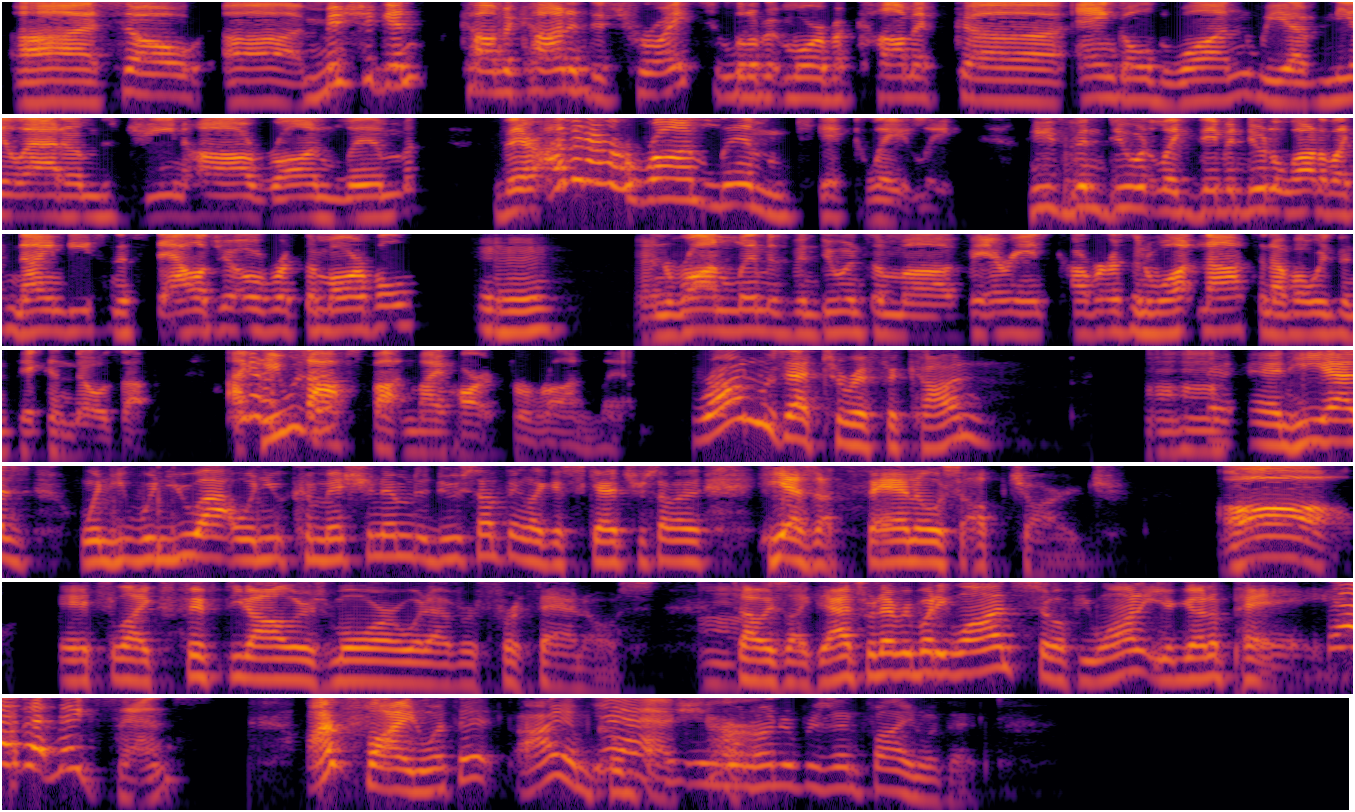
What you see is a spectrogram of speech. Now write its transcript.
Uh, so uh, Michigan Comic Con in Detroit, a little bit more of a comic uh, angled one. We have Neal Adams, Gene Ha, Ron Lim there. I've been on a Ron Lim kick lately. He's been doing like they've been doing a lot of like 90s nostalgia over at the Marvel. hmm And Ron Lim has been doing some uh, variant covers and whatnots, and I've always been picking those up. I got He a soft spot in my heart for Ron Lim. Ron was at Terrificon. Hmm and he has when he when you out when you commission him to do something like a sketch or something, he has a Thanos upcharge. Oh, It's like fifty dollars more or whatever for Thanos. Mm. It's always like that's what everybody wants. So if you want it, you're gonna pay. yeah, that makes sense. I'm fine with it. I am Yeah, completely sure. 100 percent fine with it.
